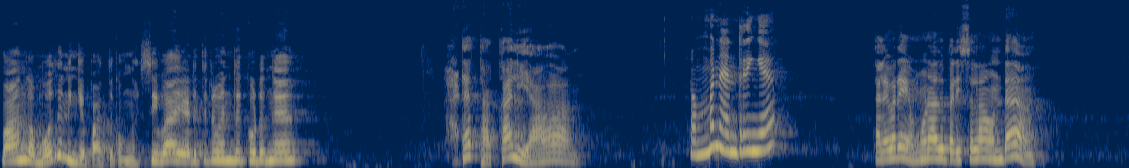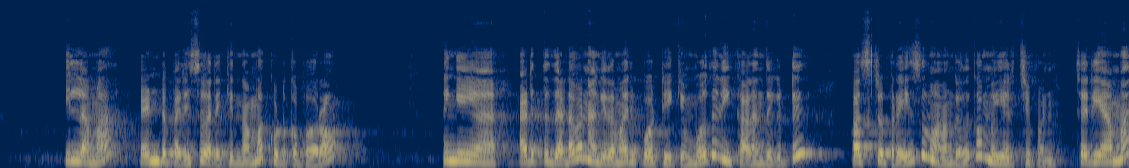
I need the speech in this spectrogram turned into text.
வாங்கும் போது நீங்க பாத்துக்கோங்க. சிவா எடுத்துட்டு வந்து கொடுங்க. அட தக்காளியா? ரொம்ப நன்றிங்க. தலைவரே மூணாவது பரிசெல்லாம் உண்டா? இல்லம்மா ரெண்டு பரிசு வரைக்கும் தாம்மா கொடுக்க போறோம். நீங்கள் அடுத்த தடவை நாங்கள் இதை மாதிரி போட்டி வைக்கும் போது நீ கலந்துக்கிட்டு ஃபஸ்ட்டு ப்ரைஸ் வாங்கிறதுக்கு முயற்சி பண்ணு. சரியாம்மா?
